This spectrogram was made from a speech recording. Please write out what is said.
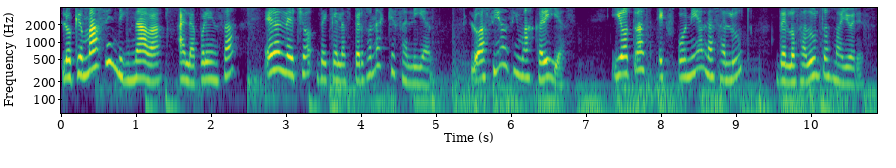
Lo que más indignaba a la prensa era el hecho de que las personas que salían lo hacían sin mascarillas y otras exponían la salud de los adultos mayores.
